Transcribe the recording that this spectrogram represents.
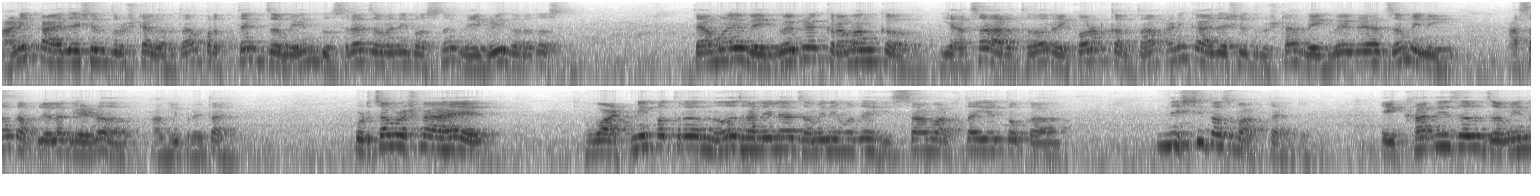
आणि कायदेशीरदृष्ट्या करता प्रत्येक जमीन दुसऱ्या जमिनीपासून वेगळी करत असतो. त्यामुळे वेगवेगळे क्रमांक याचा अर्थ रेकॉर्ड करता आणि कायदेशीरदृष्ट्या वेगवेगळ्या जमिनी असाच आपल्याला घेणं अभिप्रेत आहे. पुढचा प्रश्न आहे वाटणीपत्र न झालेल्या जमिनीमध्ये हिस्सा मागता येतो का? निश्चितच मागता येतो. एखादी जर जमीन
